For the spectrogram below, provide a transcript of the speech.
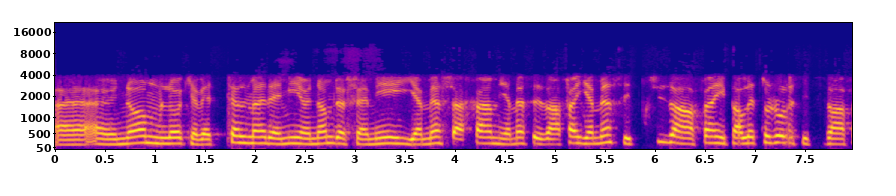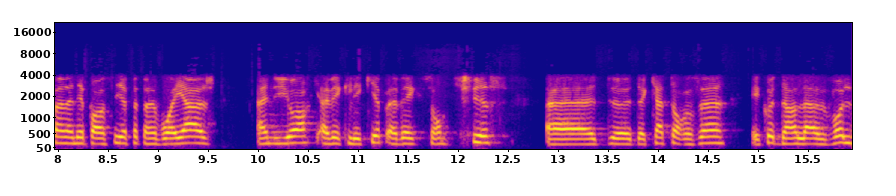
euh, un homme là qui avait tellement d'amis, un homme de famille. Il aimait sa femme, il aimait ses enfants, il aimait ses petits enfants. Il parlait toujours de ses petits enfants. L'année passée, il a fait un voyage à New York avec l'équipe, avec son petit-fils de, de 14 ans. Écoute, dans la vol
